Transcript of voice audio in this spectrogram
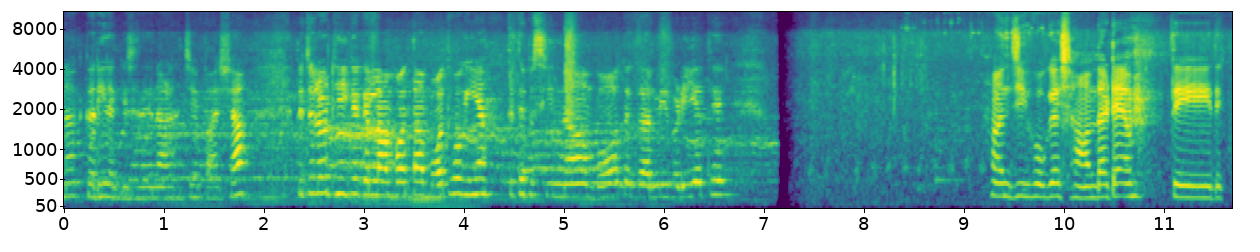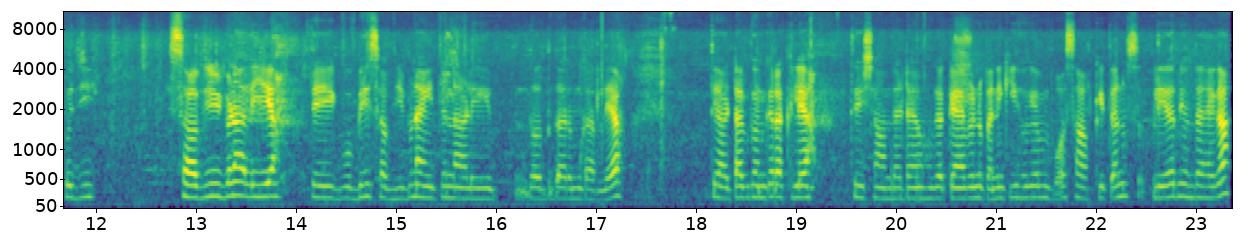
ਹਨਾ, ਕਰੀ ਨਾ ਕਿਸੇ ਦੇ ਨਾਲ ਸੱਚੇ ਪਾਤਸ਼ਾਹ। ਤੇ ਚਲੋ ਠੀਕ ਹੈ, ਗੱਲਾਂ ਬਾਤਾਂ ਬਹੁਤ ਹੋ ਗਈਆਂ। ਤੇ ਇੱਥੇ ਪਸੀਨਾ ਬਹੁਤ, ਗਰਮੀ ਬੜੀ ਹੈ ਇੱਥੇ। ਹਾਂਜੀ, ਹੋ ਗਿਆ ਸ਼ਾਮ ਦਾ ਟਾਈਮ। ਤੇ ਦੇਖੋ ਜੀ, ਸਬਜ਼ੀ ਵੀ ਬਣਾ ਲਈ ਆ ਤੇ ਗੋਭੀ ਦੀ ਸਬਜ਼ੀ ਬਣਾਈ ਤੇ ਨਾਲੇ ਦੁੱਧ ਗਰਮ ਕਰ ਲਿਆ ਤੇ ਆਟਾ ਵੀ ਗੁੰਨ ਕੇ ਰੱਖ ਲਿਆ ਤੇ ਸ਼ਾਮ ਦਾ ਟਾਈਮ ਹੋ ਗਿਆ। ਕੈਮਰੇ ਨੂੰ ਪਤਾ ਨਹੀਂ ਕੀ ਹੋ ਗਿਆ, ਮੈਂ ਬਹੁਤ ਸਾਫ਼ ਕੀਤਾ, ਇਹਨੂੰ ਕਲੀਅਰ ਨਹੀਂ ਹੁੰਦਾ ਹੈਗਾ।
